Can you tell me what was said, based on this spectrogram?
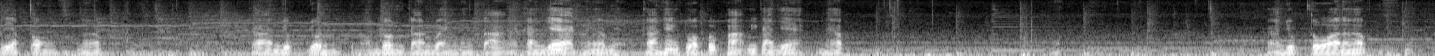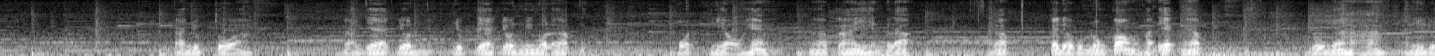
เรียบตรงนะครับ การยุบย่นหนอนด้นการแหว่งต่างๆ การแยกนะครับเนี่ยการแห้งตัวปุ๊บพระมีการแยกนะครับ การยุบตัวนะครับ การยุบตัว การแยกย่นยุบแยกย่นมีหมดเลยครับหดเหี่ยวแห้งนะครับก็ให้เห็นไปแล้วนะครับก็เดี๋ยวผมลงกล้องพันเอ็กนะครับ ดูเนื้อหา อันนี้ดู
